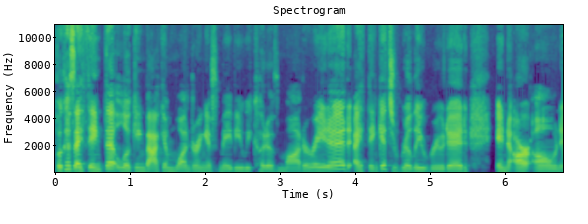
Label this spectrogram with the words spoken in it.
because I think that looking back and wondering if maybe we could have moderated, I think it's really rooted in our own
